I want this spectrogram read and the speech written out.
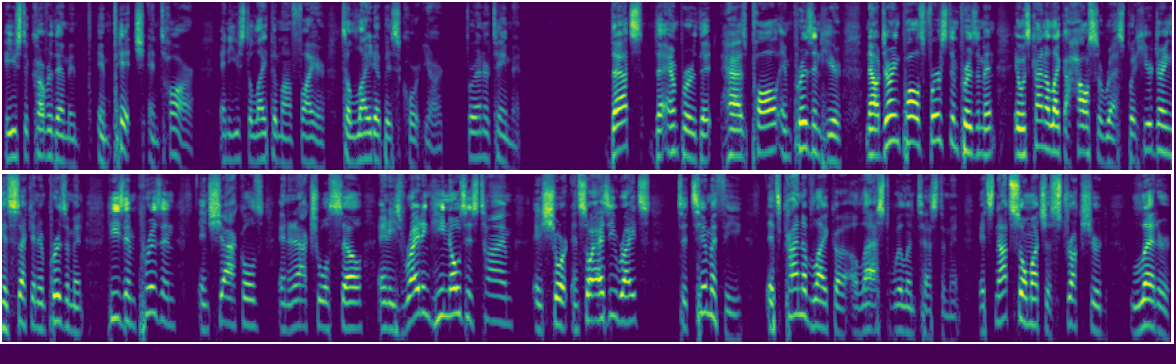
He used to cover them in, in pitch and tar, and he used to light them on fire to light up his courtyard for entertainment. That's the emperor that has Paul imprisoned here. Now, during Paul's first imprisonment, it was kind of like a house arrest, but here during his second imprisonment, he's imprisoned in shackles in an actual cell, and he's writing, he knows his time is short. And so, as he writes to Timothy, it's kind of like a, a, last will and testament. It's not so much a structured letter,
